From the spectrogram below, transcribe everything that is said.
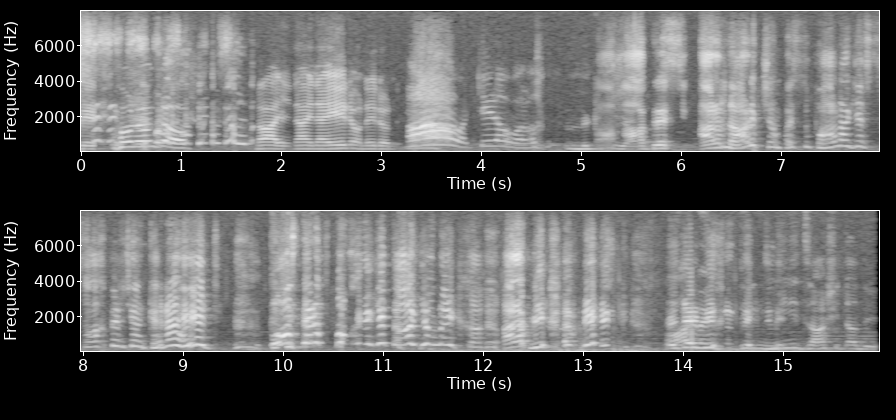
Արա։ Օրալո։ Օրոնգով։ Նայ, նայ, նայ, երոն, երոն։ Ա, կերա վարա։ Լկտի։ Ագրեսիվ։ Արա նարեկ չեմ, բայց դու բանակ ես սախբեր ջան, գնա հետ։ Բոստերը փոխեք է տագյոլ եք։ Արա մի խմեք։ Եկեր մի խմեք։ Մինի ձաշի տա դի։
